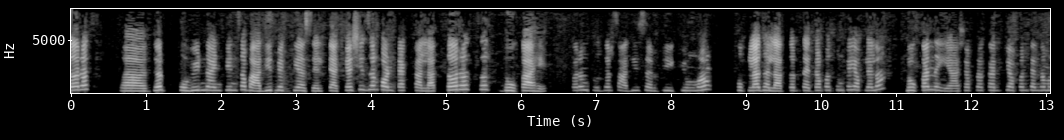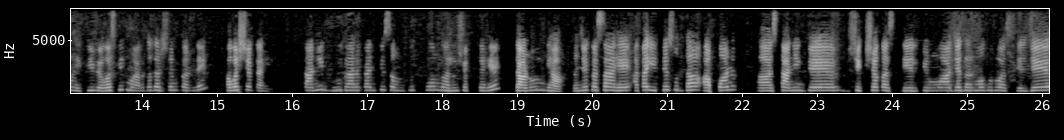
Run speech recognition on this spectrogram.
तरच जर कोविड नाईन्टीनचा बाधित व्यक्ती असेल त्याच्याशी जर कॉन्टॅक्ट आला तरच धोका आहे. परंतु जर साधी सर्दी किंवा खोकला झाला तर त्याच्यापासून काही आपल्याला धोका नाहीये. अशा प्रकारची आपण त्यांना माहिती व्यवस्थित मार्गदर्शन करणे आवश्यक आहे. स्थानिक भूधारकांची समजूत कोण घालू शकते हे जाणून घ्या. म्हणजे कसं आहे आता इथे सुद्धा आपण स्थानिक जे शिक्षक असतील किंवा जे धर्मगुरू असतील जे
